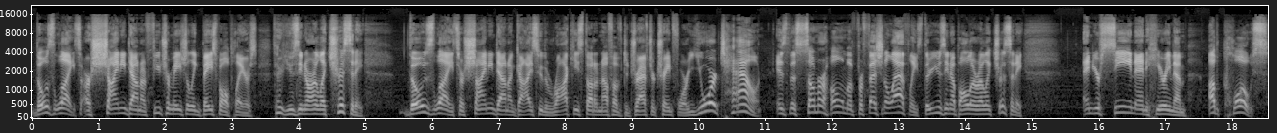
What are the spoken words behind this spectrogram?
those lights are shining down on future Major League Baseball players. They're using our electricity. Those lights are shining down on guys who the Rockies thought enough of to draft or trade for. Your town is the summer home of professional athletes. They're using up all our electricity. And you're seeing and hearing them up close.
